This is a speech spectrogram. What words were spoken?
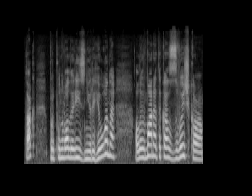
так пропонували різні регіони. Але в мене така звичка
